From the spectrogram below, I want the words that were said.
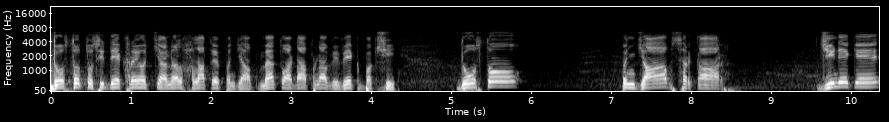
ਦੋਸਤੋ, ਤੁਸੀਂ ਦੇਖ ਰਹੇ ਹੋ ਚੈਨਲ ਹਾਲਾਤੇ ਪੰਜਾਬ। ਮੈਂ ਤੁਹਾਡਾ ਆਪਣਾ ਵਿਵੇਕ ਬਖਸ਼ੀ। ਦੋਸਤੋ, ਪੰਜਾਬ ਸਰਕਾਰ ਜਿਨੇ ਕਿ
